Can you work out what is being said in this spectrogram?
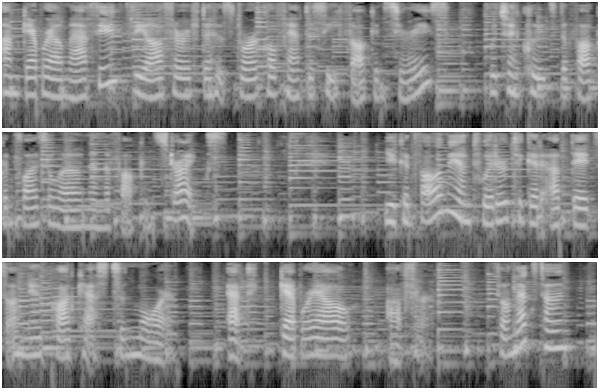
I'm Gabrielle Mathieu, the author of the historical fantasy Falcon series, which includes The Falcon Flies Alone and The Falcon Strikes. You can follow me on Twitter to get updates on new podcasts and more at Gabrielle Author. Till next time.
